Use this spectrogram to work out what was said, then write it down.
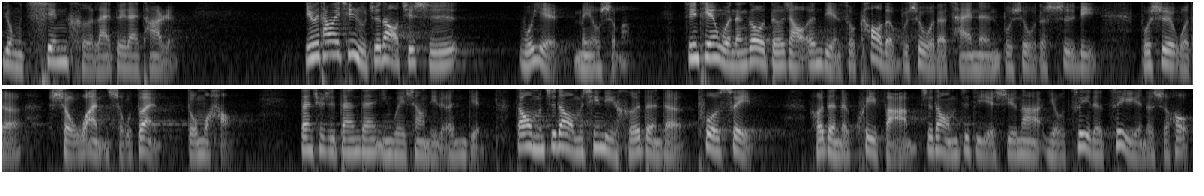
用谦和来对待他人，因为他会清楚知道，其实我也没有什么。今天我能够得着恩典，所靠的不是我的才能，不是我的势力，不是我的手腕手段多么好，但却是单单因为上帝的恩典。当我们知道我们心里何等的破碎，何等的匮乏，知道我们自己也是那有罪的罪人的时候，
